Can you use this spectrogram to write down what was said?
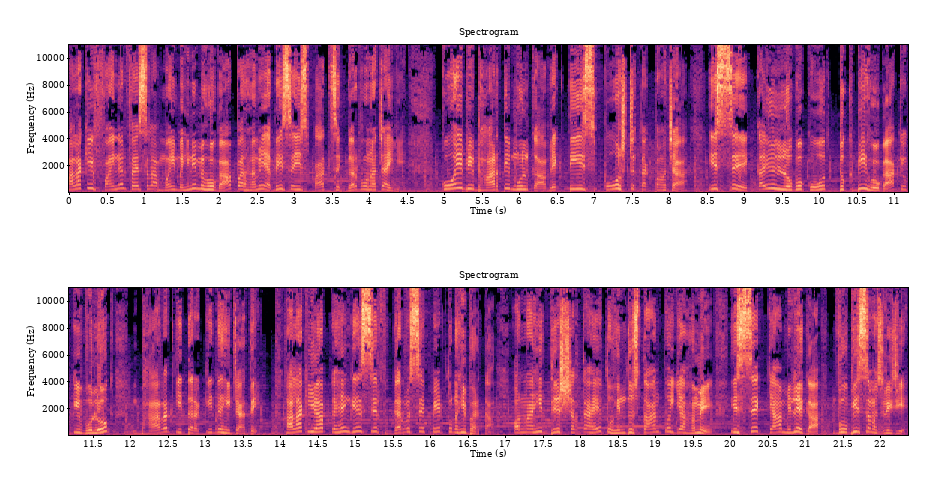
हालाँकि फाइनल फैसला मई महीने में होगा, पर हमें अभी से इस बात से गर्व होना चाहिए। कोई भी भारतीय मूल का व्यक्ति इस पोस्ट तक पहुँचा, इससे कई लोगों को दुख भी होगा, क्योंकि वो लोग भारत की तरक्की नहीं चाहते। हालाँकि आप कहेंगे, सिर्फ़ गर्व से पेट तो नहीं भरता और ना ही देश चलता है तो हिंदुस्तान को या हमें इससे क्या मिलेगा, वो भी समझ लीजिए।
